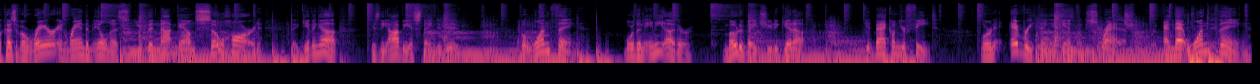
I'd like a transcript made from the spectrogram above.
Because of a rare and random illness, you've been knocked down so hard that giving up is the obvious thing to do. But one thing, more than any other, motivates you to get up, get back on your feet, learn everything again from scratch. And that one thing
